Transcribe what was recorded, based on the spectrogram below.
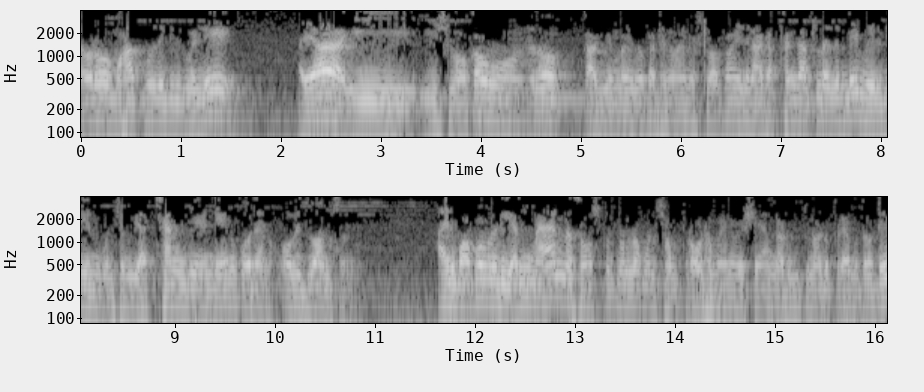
ఎవరో మహాత్ముల దగ్గరికి వెళ్ళి అయ్యా ఈ ఈ శ్లోకం ఏదో కావ్యంలో ఏదో కఠినమైన శ్లోకం ఇది నాకు అర్థం కావట్లేదండి మీరు దీన్ని కొంచెం వ్యాఖ్యానం చేయండి అని కోరాను ఓ విద్వాంసుని ఆయన పాపం వీడు యంగ్ మ్యాన్ సంస్కృతంలో కొంచెం ప్రౌఢమైన విషయాన్ని అడుగుతున్నాడు ప్రేమతోటి.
